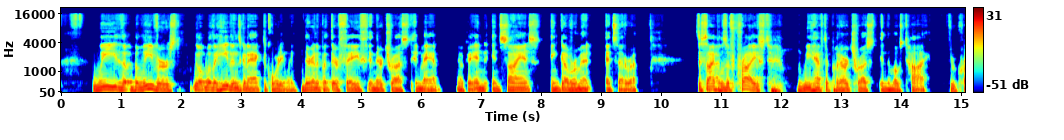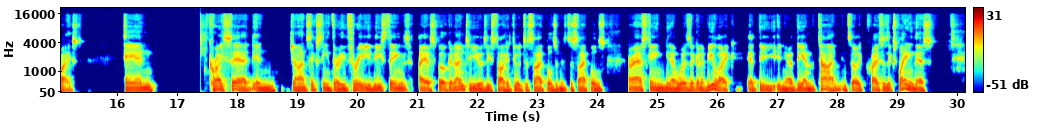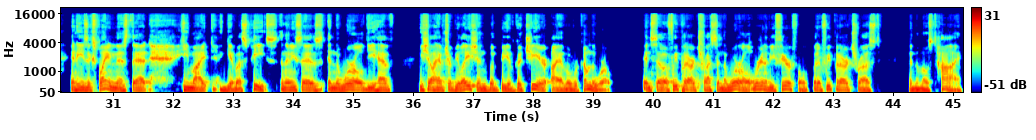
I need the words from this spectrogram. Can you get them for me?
we, the believers, well, the heathen's going to act accordingly. They're going to put their faith and their trust in man. Okay. In, in science, in government, etc. Disciples of Christ, we have to put our trust in the Most High through Christ. And Christ said in John 16 33, these things I have spoken unto you as he's talking to his disciples, and his disciples are asking, you know, what is it going to be like at the, you know, at the end of the time? And so Christ is explaining this, and he's explaining this that he might give us peace. And then he says, In the world ye have you shall have tribulation, but be of good cheer. I have overcome the world. And so if we put our trust in the world, we're going to be fearful. But if we put our trust in the most high,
